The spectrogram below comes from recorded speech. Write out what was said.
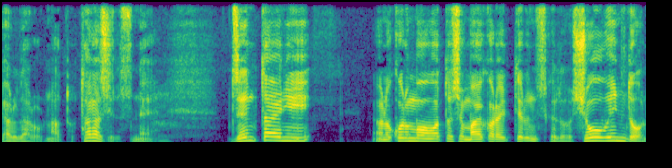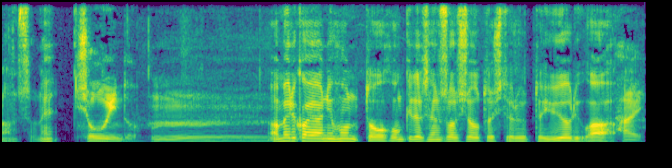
やるだろうなと。ただしですね、うん、全体にあの、これも私は前から言ってるんですけど、ショーウィンドウなんですよね。ショーウィンドウ。アメリカや日本と本気で戦争しようとしてるというよりは、はい、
